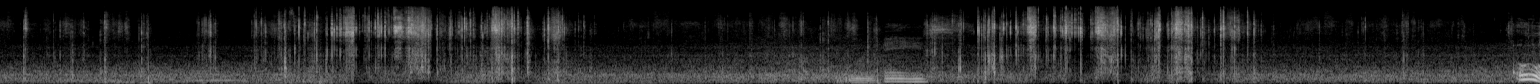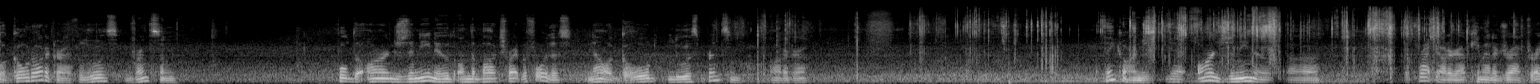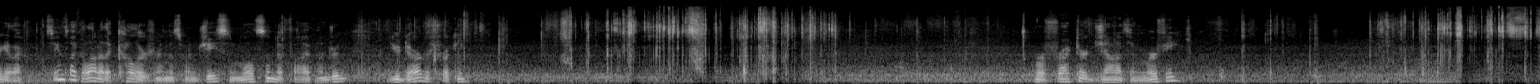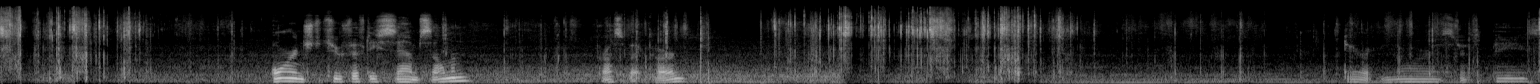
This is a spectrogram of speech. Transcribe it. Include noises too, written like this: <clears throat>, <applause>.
Base. Oh, a gold autograph, Lewis Brinson. Pulled the orange Zunino on the box right before this. Now a gold Lewis Brinson autograph. I think orange, yeah, orange Zunino, uh, the front autograph came out of draft regular. Seems like a lot of the colors are in this one. Jason Wilson to 500. Yu Darvish rookie. Refractor, Jonathan Murphy. Orange to 250, Sam Selman. Prospect card. Derek Norris, just base.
